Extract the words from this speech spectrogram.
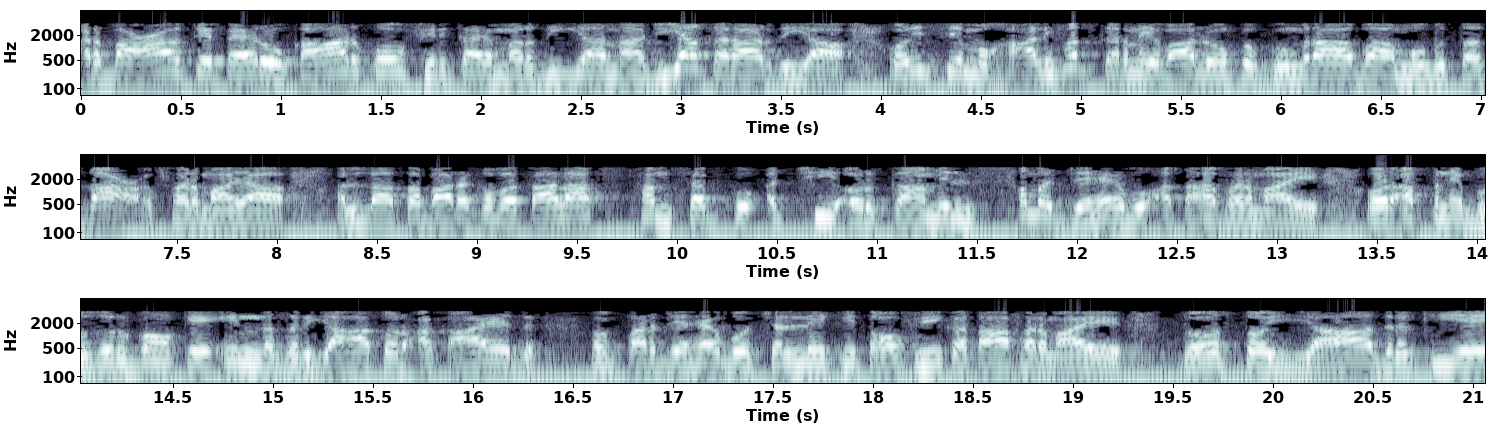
اربعہ کے پیروکار کو فرقہ مردیہ ناجیہ قرار دیا اور اس سے مخالفت کرنے والوں کو گمراہ و مبتدا فرمایا۔ اللہ تبارک و تعالی ہم سب کو اچھی اور کامل سمجھ جو ہے وہ عطا فرمائے اور اپنے بزرگوں کے ان نظریات اور عقائد پر جو ہے وہ چلنے کی توفیق عطا فرمائے۔ دوستو، یاد رکھیے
